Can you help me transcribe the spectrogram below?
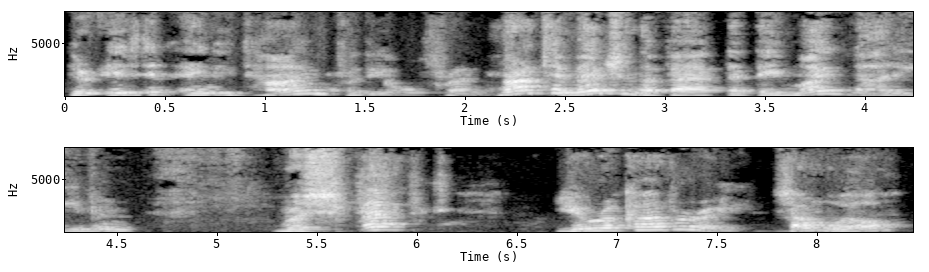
There isn't any time for the old friends, not to mention the fact that they might not even respect your recovery. Some will,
